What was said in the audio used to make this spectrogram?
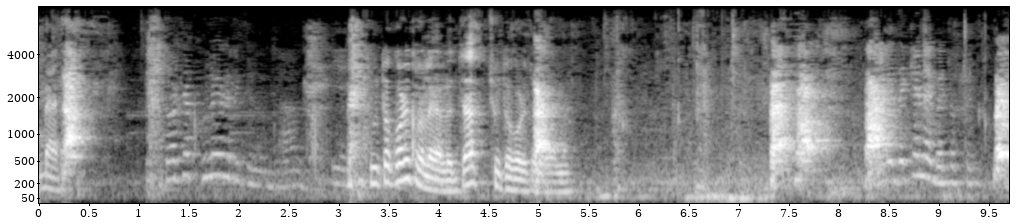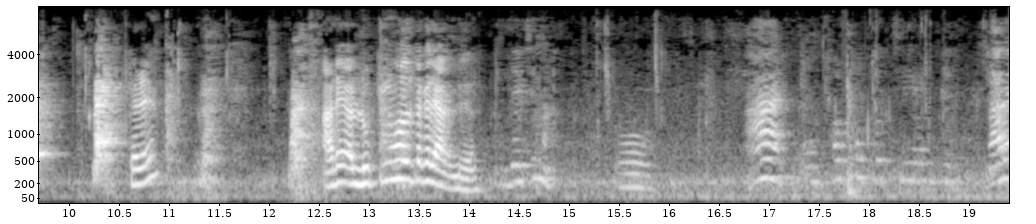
ব্যাস দরজা খুলে রেখেছিলাম ছুতো করে চলে গেল জাস্ট ছুতো করে চলে গেল। আগে দেখে নেবে তো একটু। রে? আরে লুকিং হল থেকে আর আরে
